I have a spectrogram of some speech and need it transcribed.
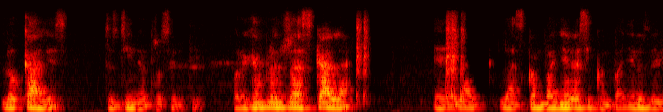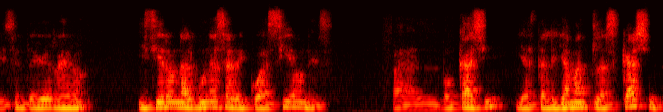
locales, entonces tiene otro sentido. Por ejemplo, en Tlaxcala, eh, las compañeras y compañeros de Vicente Guerrero hicieron algunas adecuaciones al bokashi y hasta le llaman tlaxcashi,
